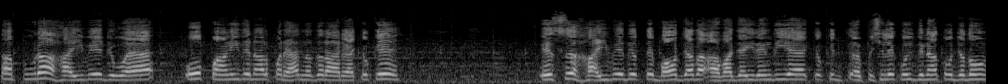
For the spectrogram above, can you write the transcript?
ਤਾਂ ਪੂਰਾ ਹਾਈਵੇ ਜੋ ਹੈ, ਉਹ ਪਾਣੀ ਦੇ ਨਾਲ ਭਰਿਆ ਨਜ਼ਰ ਆ ਰਿਹਾ ਕਿਉਂਕਿ ਇਸ ਹਾਈਵੇ ਦੇ ਉੱਤੇ ਬਹੁਤ ਜ਼ਿਆਦਾ ਆਵਾਜਾਈ ਰਹਿੰਦੀ ਹੈ ਕਿਉਂਕਿ ਪਿਛਲੇ ਕੁਝ ਦਿਨਾਂ ਤੋਂ ਜਦੋਂ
